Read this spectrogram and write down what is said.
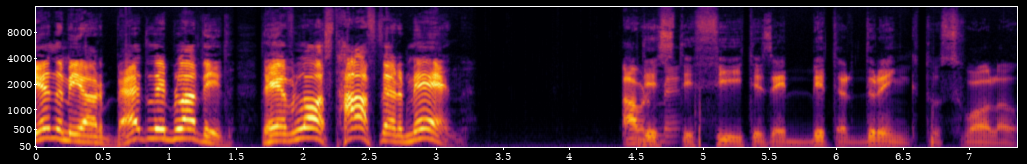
The enemy are badly blooded. They have lost half their men. Our this men... defeat is a bitter drink to swallow.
